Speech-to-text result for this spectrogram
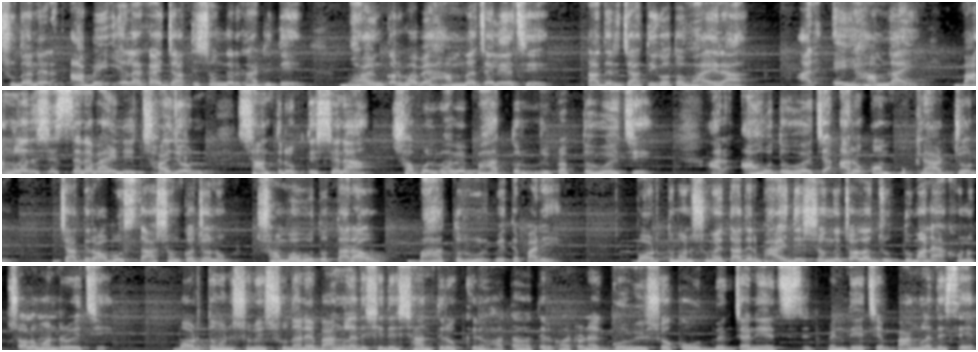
সুদানের আবেই এলাকায় জাতিসংঘের ঘাঁটিতে ভয়ঙ্করভাবে হামলা চালিয়েছে তাদের জাতিগত ভাইরা। আর এই হামলায় বাংলাদেশের সেনাবাহিনীর ছয়জন শান্তিরক্ষী সেনা সফলভাবে বাহাত্তর হুরিপ্রাপ্ত হয়েছে আর আহত হয়েছে আরও কমপক্ষে আটজন, যাদের অবস্থা আশঙ্কাজনক। সম্ভবত তারাও বাহাত্তর হুর পেতে পারে। বর্তমান সময়ে তাদের ভাইদের সঙ্গে চলা যুদ্ধমান এখনও চলমান রয়েছে। বর্তমান সময়ে সুদানে বাংলাদেশিদের শান্তিরক্ষীর হতাহতের ঘটনায় গভীর শোক ও উদ্বেগ জানিয়ে স্টেটমেন্ট দিয়েছে বাংলাদেশের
